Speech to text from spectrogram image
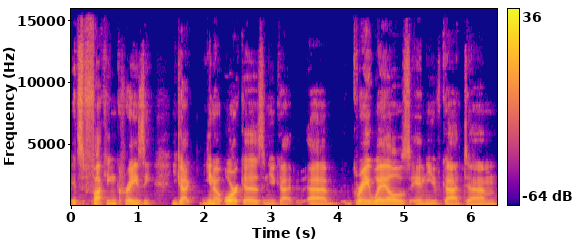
it's fucking crazy. You got you know orcas, and you got uh, gray whales, and you've got um,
